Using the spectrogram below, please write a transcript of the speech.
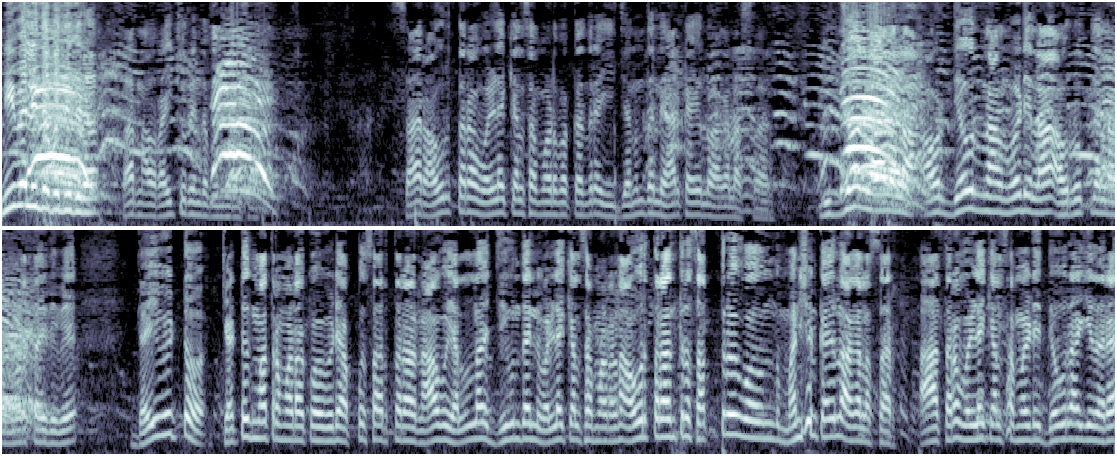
ನೀವೆಲ್ಲಿಂದ ಬಂದಿದ್ದೀರಾ? ಸರ್ ನಾವು ರಾಯಚೂರಿಂದ ಬಂದಿದ್ದೀವಿ ಸರ್ ಅವ್ರ ತರ ಒಳ್ಳೆ ಕೆಲಸ ಮಾಡ್ಬೇಕಂದ್ರೆ ಈ ಜನ್ಮದಲ್ಲಿ ಯಾರ ಕೈಯಲ್ಲೂ ಆಗಲ್ಲ ಸರ್ ನಿಜವಾಗ್ಲೂ ಆಗಲ್ಲ. ಅವ್ರ ದೇವ್ರ ನಾವು ನೋಡಿಲ್ಲ ಅವ್ರ ರೂಪದಲ್ಲಿ ನಾವು ನೋಡ್ತಾ ಇದೀವಿ. ದಯವಿಟ್ಟು ಕೆಟ್ಟದ್ ಮಾತ್ರ ಮಾಡಕ್ ಹೋಗ್ಬಿಡಿ. ಅಪ್ಪು ಸರ್ ತರ ನಾವು ಎಲ್ಲ ಜೀವನದಲ್ಲಿ ಒಳ್ಳೆ ಕೆಲಸ ಮಾಡೋಣ. ಅವ್ರ ತರ ಅಂತೂ ಸತ್ರು ಒಂದು ಮನುಷ್ಯನ ಕೈಯಲ್ಲೂ ಆಗಲ್ಲ ಸರ್ ಆ ತರ ಒಳ್ಳೆ ಕೆಲಸ ಮಾಡಿ ದೇವ್ರಾಗಿದ್ದಾರೆ.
